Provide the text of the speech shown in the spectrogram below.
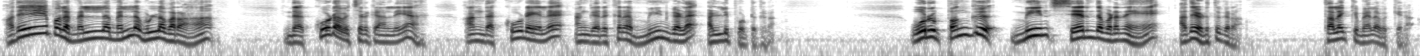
அதே போல் மெல்ல மெல்ல உள்ளே வரான். இந்த கூடை வச்சுருக்கான் இல்லையா? அந்த கூடையில் அங்கே இருக்கிற மீன்களை அள்ளி போட்டுக்கிறான். ஒரு பங்கு மீன் சேர்ந்த உடனே அதை எடுத்துக்கிறான். தலைக்கு மேலே வைக்கிறான்.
